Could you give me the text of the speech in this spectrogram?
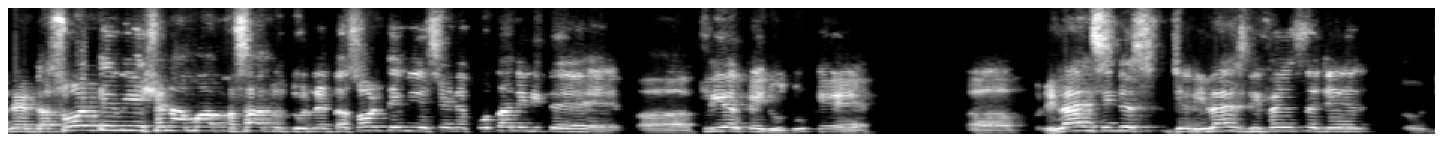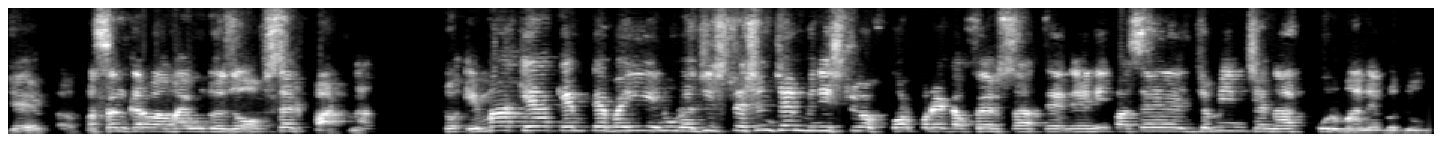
અને ડસોલ્ટ એવિએશન આમાં ફસાતું હતું. એટલે ડસોલ્ટ એવિએશને પોતાની રીતે ક્લિયર કર્યું હતું કે રિલાયન્સ ઇન્ડસ જે રિલાયન્સ ડિફેન્સને જે જે પસંદ કરવામાં આવ્યું હતું એઝ ઓફસેટ પાર્ટનર તો એમાં ક્યાં કેમ કે ભાઈ એનું રજીસ્ટ્રેશન છે મિનિસ્ટ્રી ઓફ કોર્પોરેટ અફેર્સ સાથે ને એની પાસે જમીન છે નાગપુરમાં ને બધું.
